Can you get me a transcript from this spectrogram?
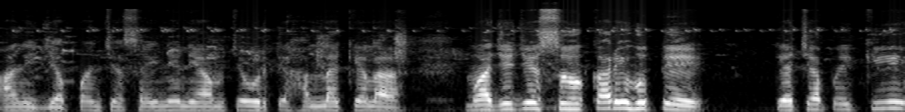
आणि जपानच्या सैन्याने आमच्यावरती हल्ला केला. माझे जे सहकारी होते त्याच्यापैकी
